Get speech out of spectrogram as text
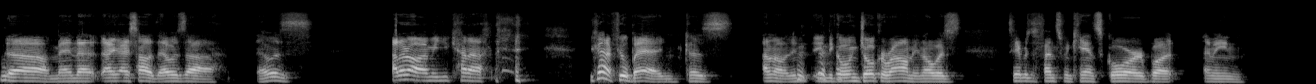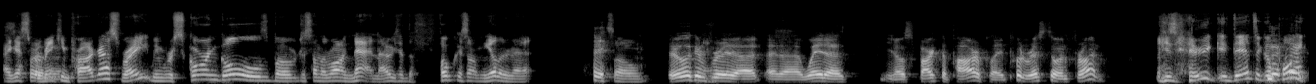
oh man, that I, I saw it. That was uh, that was. I don't know. I mean, you kind of you kind of feel bad because I don't know. In, in the going joke around, you know, is Sabres defenseman can't score, but I mean, I guess we're making progress, right? I mean, we're scoring goals, but we're just on the wrong net. And now we have to focus on the other net So they're looking yeah. for a, a, way to you know spark the power play. Put Risto in front. He's very. That's a good point.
